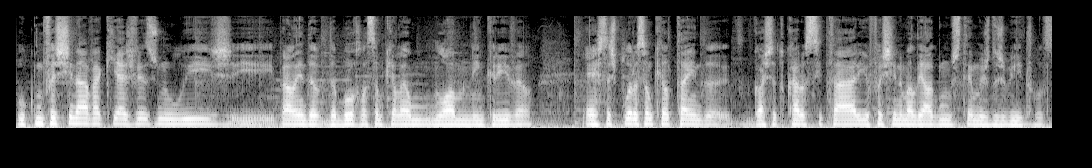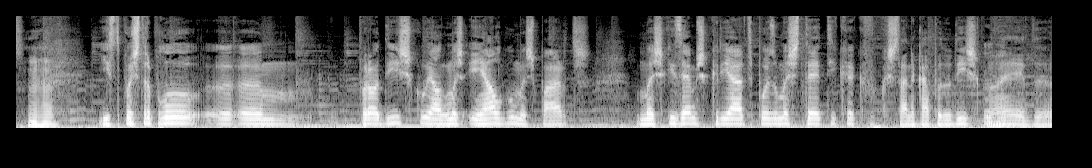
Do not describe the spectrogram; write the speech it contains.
o que me fascinava aqui às vezes no Luís, e para além da, da boa relação, porque ele é um homem incrível, é esta exploração que ele tem, de, gosta de tocar o citar e eu fascina-me ali alguns temas dos Beatles. Uhum. Isso depois extrapolou uh, um, para o disco em algumas, em algumas partes, mas quisemos criar depois uma estética que, que está na capa do disco, uhum. não é? De,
